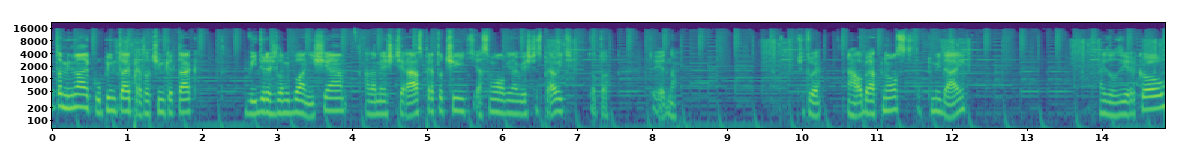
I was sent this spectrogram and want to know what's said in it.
Ja to minimálne kúpim, to aj pretočím keď tak. Výdrž mi bola nižšia a dáme ešte raz pretočiť. Ja som mohol inak ešte spraviť toto. To je jedno. Čo tu je? Aha, obratnosť, tak tu mi daj. Aj so zírkou.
